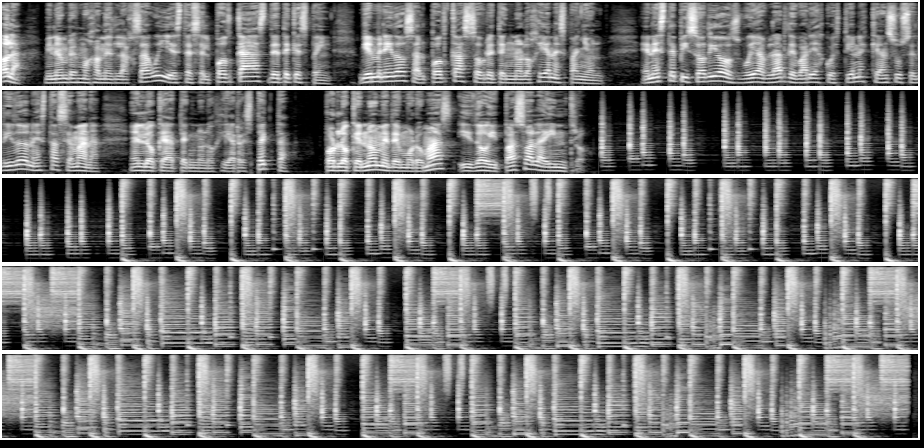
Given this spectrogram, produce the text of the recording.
Hola, mi nombre es Mohamed Lagsawi y este es el podcast de Tech Spain. Bienvenidos al podcast sobre tecnología en español. En este episodio os voy a hablar de varias cuestiones que han sucedido en esta semana en lo que a tecnología respecta, por lo que no me demoro más y doy paso a la intro.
